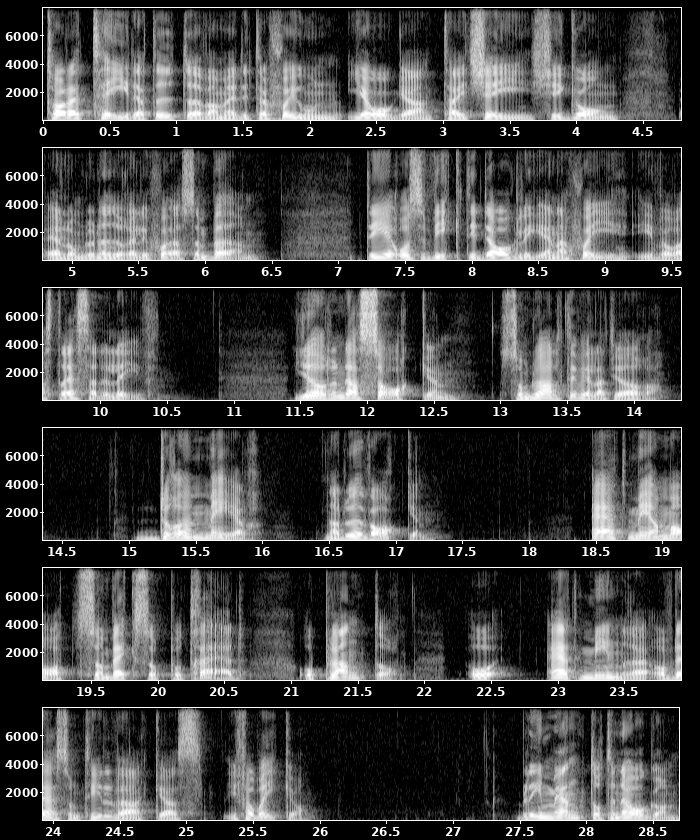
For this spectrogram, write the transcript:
Ta dig tid att utöva meditation, yoga, tai chi, qigong eller om du nu är religiös, en bön. Det ger oss viktig daglig energi i våra stressade liv. Gör den där saken som du alltid velat göra. Dröm mer när du är vaken. Ät mer mat som växer på träd och plantor och ät mindre av det som tillverkas i fabriker. Bli mentor till någon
